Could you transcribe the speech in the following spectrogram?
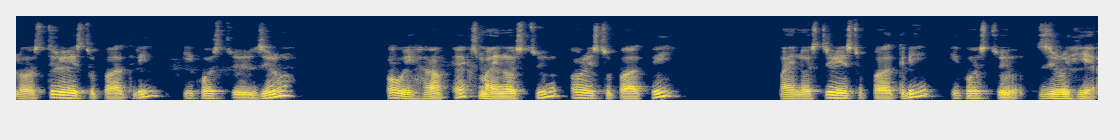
plus 3 raised to power 3 equals to 0. Or we have x minus 2 all raised to power 3 minus 3 raised to power 3 equals to 0 here.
